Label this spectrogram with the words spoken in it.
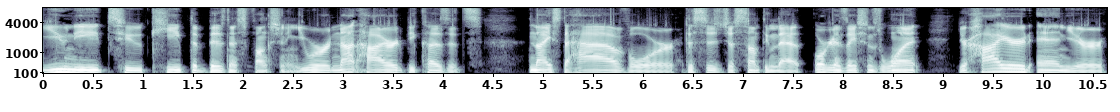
you need to keep the business functioning. You were not hired because it's nice to have or this is just something that organizations want. You're hired and you're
